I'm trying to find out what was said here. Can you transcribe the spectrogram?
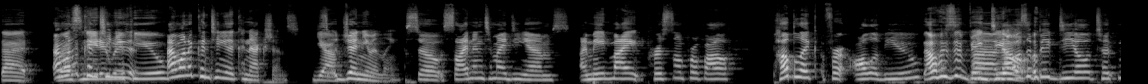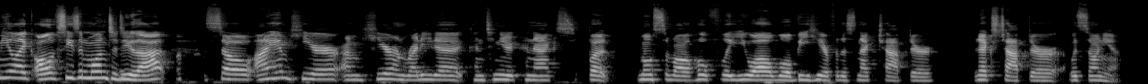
that I want to continue. with you. I want to continue the connections. Yeah. So, genuinely. So slide into my DMs. I made my personal profile public for all of you. that was a big Uh, deal. That was a big deal. It took me like all of season one to do that. So I am here. I'm here and ready to continue to connect. But most of all, hopefully you all will be here for this next chapter, next chapter with Sonia.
